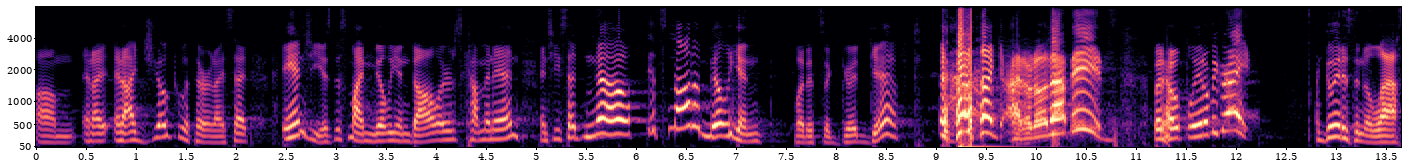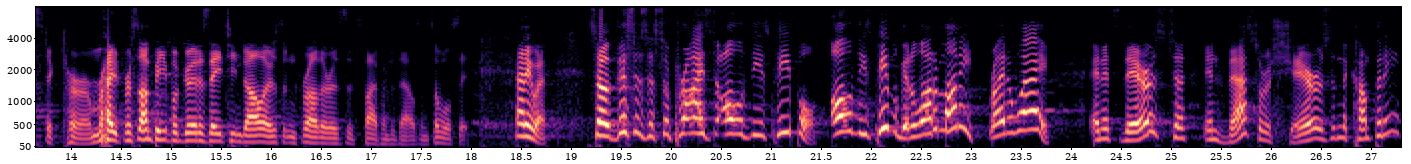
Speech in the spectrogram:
um, and, I, and I joked with her and I said, Angie, is this my million dollars coming in? And she said, no, it's not a million, but it's a good gift. I don't know what that means, but hopefully it'll be great good is an elastic term, right? For some people, good is $18, and for others, it's 500,000. So we'll see. Anyway, so this is a surprise to all of these people. All of these people get a lot of money right away. And it's theirs to invest or shares in the company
